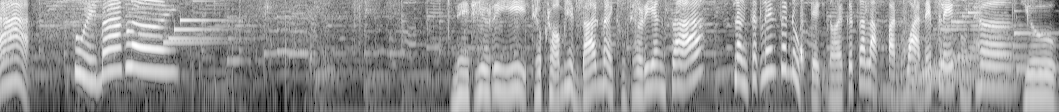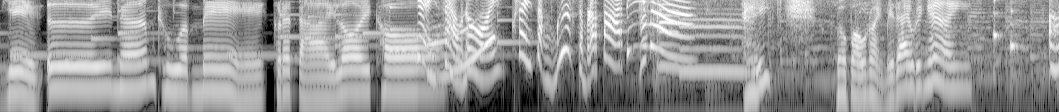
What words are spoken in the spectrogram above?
ล่ะ สวยมากเลย เนทีรี เธอพร้อมเห็นบ้านใหม่ของเธอหรือยังจ๊ะ หลังจากเล่นสนุกเด็กน้อยก็จะหลับฝันหวานในเปลของเธอ โยกเยกเอ้ยน้ำท่วมเมฆกระต่ายลอยคอไงสาวน้อย ใครสั่งเมือกสำหรับปาร์ตี้มาเฮ้ยชิเบาๆหน่อยไม่ได้หรือไงเอ้า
